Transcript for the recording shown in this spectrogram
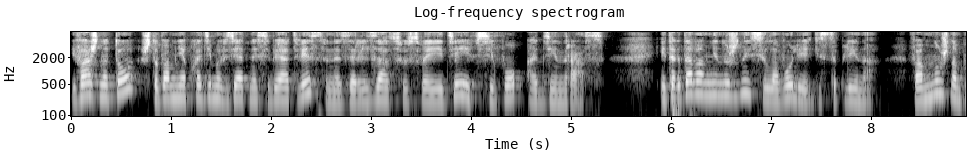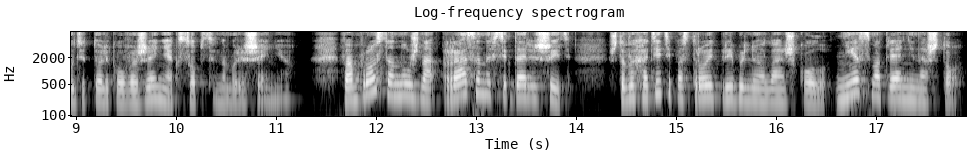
И важно то, что вам необходимо взять на себя ответственность за реализацию своей идеи всего один раз. И тогда вам не нужны сила воли и дисциплина. Вам нужно будет только уважение к собственному решению. Вам просто нужно раз и навсегда решить, что вы хотите построить прибыльную онлайн-школу, несмотря ни на что.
